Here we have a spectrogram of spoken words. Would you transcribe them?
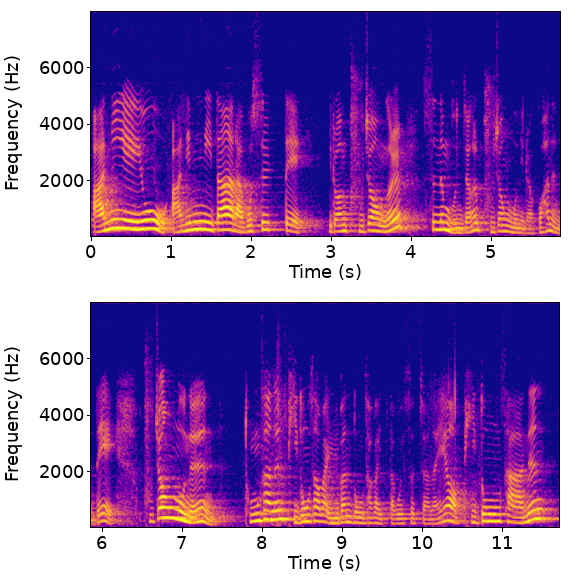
아니에요, 아닙니다 라고 쓸 때 이런 부정을 쓰는 문장을 부정문이라고 하는데 부정문은 동사는 비동사와 일반 동사가 있다고 했었잖아요. 비동사는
